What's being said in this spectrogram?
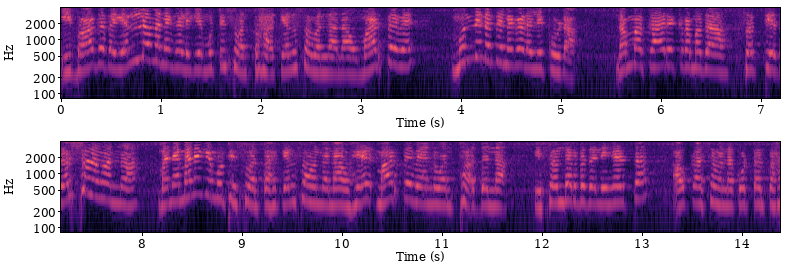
ಈ ಭಾಗದ ಎಲ್ಲ ಮನೆಗಳಿಗೆ ಮುಟ್ಟಿಸುವಂತಹ ಕೆಲಸವನ್ನ ನಾವು ಮಾಡ್ತೇವೆ. ಮುಂದಿನ ದಿನಗಳಲ್ಲಿ ಕೂಡ ನಮ್ಮ ಕಾರ್ಯಕ್ರಮದ ಸತ್ಯ ದರ್ಶನವನ್ನ ಮನೆ ಮನೆಗೆ ಮುಟ್ಟಿಸುವಂತಹ ಕೆಲಸವನ್ನ ನಾವು ಹೇ- ಮಾಡ್ತೇವೆ ಅನ್ನುವಂತಹದ್ದನ್ನ ಈ ಸಂದರ್ಭದಲ್ಲಿ ಹೇಳ್ತಾ ಅವಕಾಶವನ್ನ ಕೊಟ್ಟಂತಹ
